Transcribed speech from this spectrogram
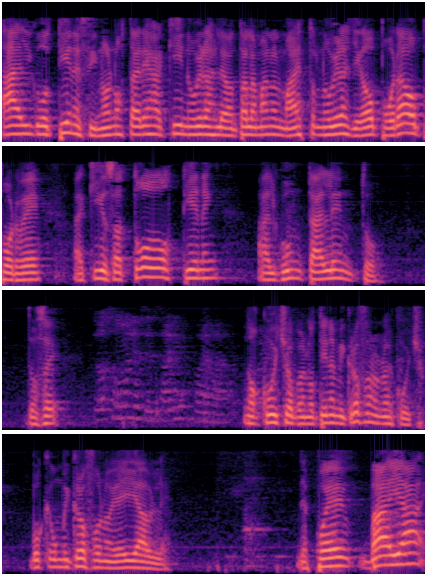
algo tienes, si no, no estarías aquí, no hubieras levantado la mano al maestro, no hubieras llegado por A o por B aquí, o sea, todos tienen algún talento. Entonces, no escucho, pero no tiene micrófono, no escucho. Busque un micrófono y ahí hable. Después vaya,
